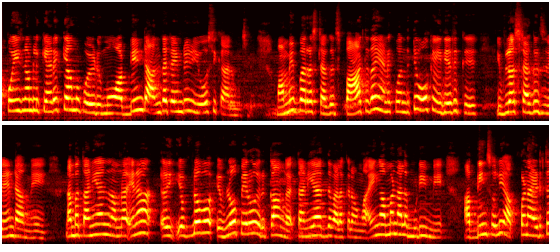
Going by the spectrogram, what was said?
அப்போ இது நம்மளுக்கு கிடைக்காம போயிடுமோ அப்படின்ட்டு அந்த டைம்லேயும் யோசிக்க ஆரம்பிச்சது. மம்மி படுற ஸ்ட்ரகிள்ஸ் பார்த்து தான் எனக்கு வந்துட்டு ஓகே இது எதுக்கு? இவ்வளோ ஸ்ட்ரகிள்ஸ் வேண்டாமே. நம்ம தனியாக இருந்து நம்மளா ஏன்னா எவ்வளவோ எவ்வளோ பேரோ இருக்காங்க தனியாக இருந்து வளர்க்குறவங்க. எங்கள் அம்மானால முடியுமே அப்படின்னு சொல்லி அப்போ நான் எடுத்த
